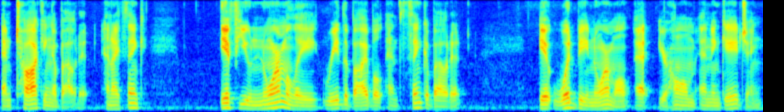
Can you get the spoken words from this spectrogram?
and talking about it." And I think if you normally read the Bible and think about it, it would be normal at your home and engaging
